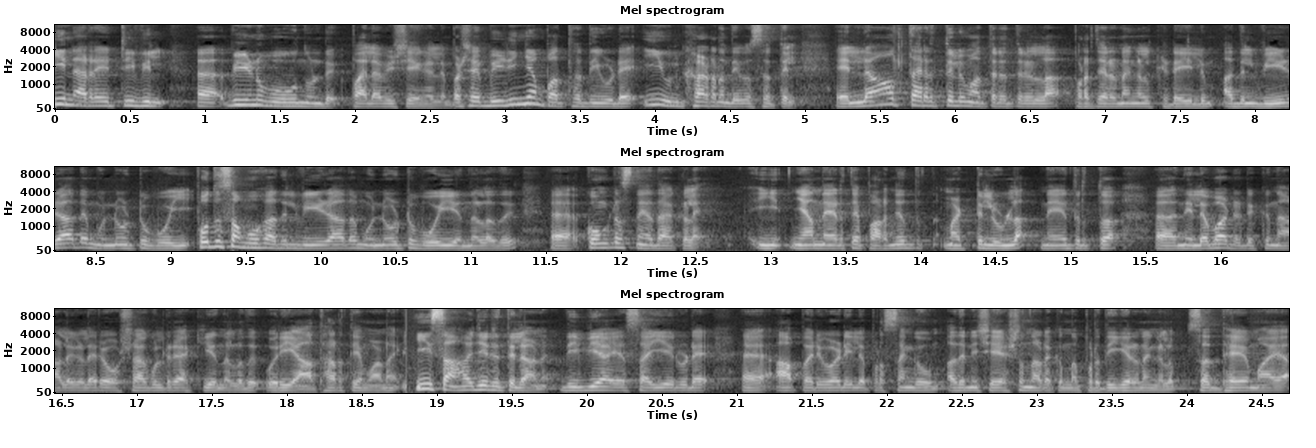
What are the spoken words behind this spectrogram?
ഈ നറേറ്റീവിൽ വീണുപോകുന്നുണ്ട് വീണു പോകുന്നുണ്ട് പല വിഷയങ്ങളിലും. പക്ഷേ വിഴിഞ്ഞം പദ്ധതിയുടെ ഈ ഉദ്ഘാടന ദിവസത്തിൽ എല്ലാ തരത്തിലും അത്തരത്തിലുള്ള പ്രചരണങ്ങൾക്കിടയിലും അതിൽ വീഴാതെ മുന്നോട്ട് പോയി പൊതുസമൂഹം അതിൽ വീഴാതെ മുന്നോട്ട് പോയി എന്നുള്ളത് കോൺഗ്രസ് നേതാക്കളെ ഈ ഞാൻ നേരത്തെ പറഞ്ഞത് മട്ടിലുള്ള നേതൃത്വ നിലപാടെടുക്കുന്ന ആളുകളെ രോഷാകുലരാക്കി എന്നുള്ളത് ഒരു യാഥാർത്ഥ്യമാണ്. ഈ സാഹചര്യത്തിലാണ് ദിവ്യ എസ് അയ്യരുടെ ആ, പരിപാടിയിലെ പ്രസംഗവും അതിനുശേഷം നടക്കുന്ന പ്രതികരണങ്ങളും ശ്രദ്ധേയമായ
